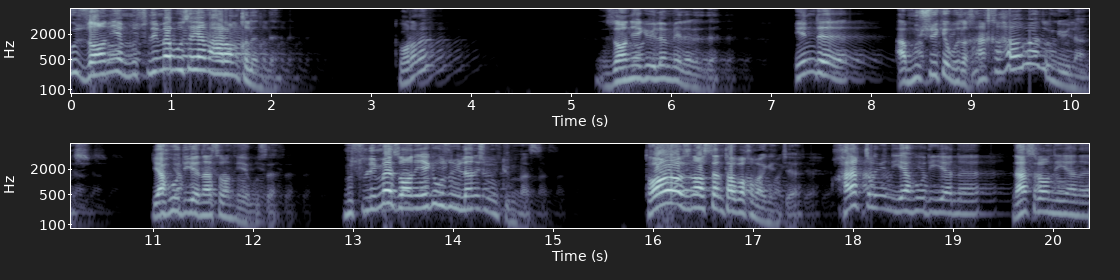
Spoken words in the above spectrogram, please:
U zoniya muslima bo'lsa ham harom qilindi. To'g'rimi? Zoniyaga uylanmanglar dedi. Endi mushrika bo'lsa qanaqa halol bo'ladi unga uylanish? Yahudiya nasroniya bo'lsa. Muslima zoniyaga o'zi uylanish mumkin emas. To zinosidan tavba qilmaguncha. Qanaqa qilib endi yahudiyani nasroniyani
